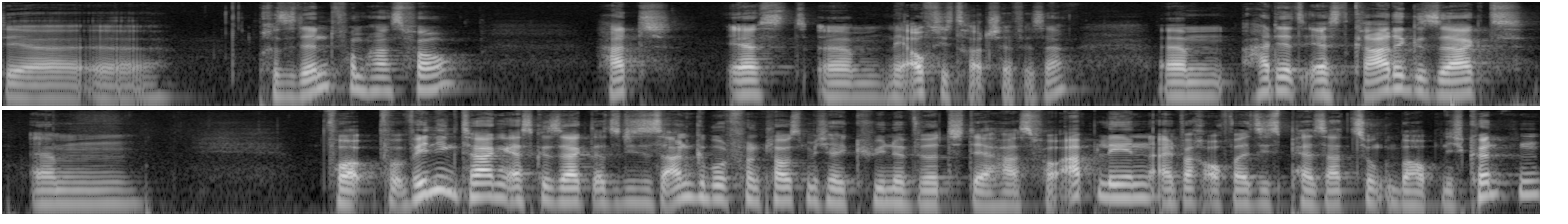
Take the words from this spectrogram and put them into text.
der äh, Präsident vom HSV, hat erst, ähm, nee, Aufsichtsratschef ist er, ähm, hat jetzt erst gerade gesagt, ähm, vor, vor, wenigen Tagen erst gesagt, also dieses Angebot von Klaus-Michael Kühne wird der HSV ablehnen, einfach auch, weil sie es per Satzung überhaupt nicht könnten,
